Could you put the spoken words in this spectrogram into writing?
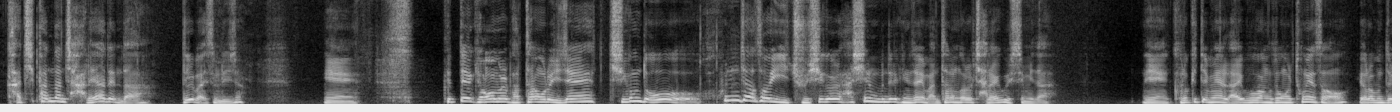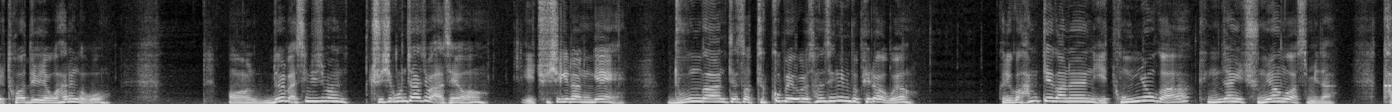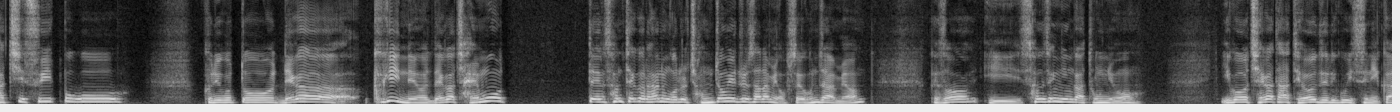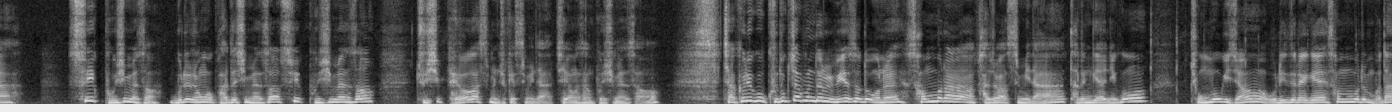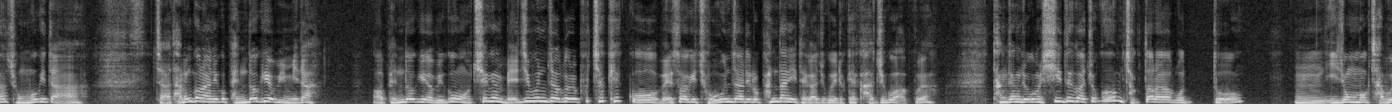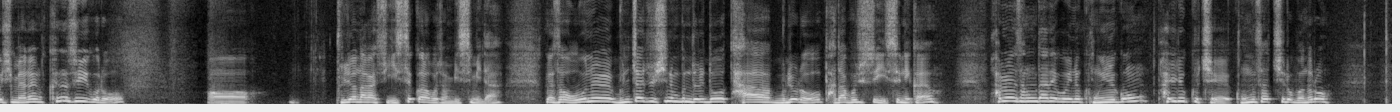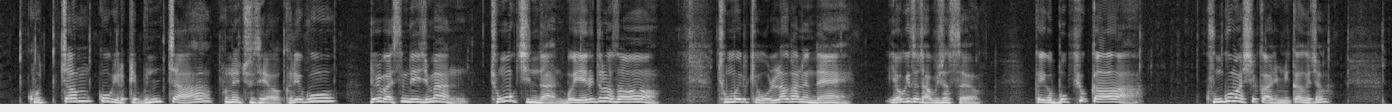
가치 판단 잘해야 된다. 늘 말씀드리죠. 예. 그때 경험을 바탕으로 이제 지금도 혼자서 이 주식을 하시는 분들이 굉장히 많다는 걸 잘 알고 있습니다. 예, 그렇기 때문에 라이브 방송을 통해서 여러분들 도와드리려고 하는 거고, 어, 늘 말씀드리지만 주식 혼자 하지 마세요. 이 주식이라는 게 누군가한테서 듣고 배울 선생님도 필요하고요. 그리고 함께 가는 이 동료가 굉장히 중요한 것 같습니다. 같이 수익 보고, 그리고 또 내가, 그게 있네요. 내가 잘못 된 선택을 하는 거를 정정해 줄 사람이 없어요. 혼자 하면. 그래서 이 선생님과 동료, 이거 제가 다 되어 드리고 있으니까 수익 보시면서 무료 종목 받으시면서 수익 보시면서 주식 배워갔으면 좋겠습니다. 제 영상 보시면서 자 그리고 구독자분들을 위해서도 오늘 선물 하나 가져왔습니다. 다른 게 아니고 종목이죠. 우리들에게 선물은 뭐다 종목이다. 자 다른 건 아니고 벤더 기업입니다. 어, 벤더 기업이고 최근 매지 분적을 포착했고 매수하기 좋은 자리로 판단이 돼가지고 이렇게 가지고 왔고요. 당장 조금 시드가 조금 적더라고 또 음, 이 종목 잡으시면은 큰 수익으로 어 불려나갈 수 있을 거라고 저는 믿습니다. 그래서 오늘 문자 주시는 분들도 다 무료로 받아보실 수 있으니까요. 화면 상단에 보이는 010-8697-0475번으로 고점 꼭 이렇게 문자 보내주세요. 그리고 늘 말씀드리지만 종목 진단, 뭐 예를 들어서 종목 이렇게 올라가는데 여기서 잡으셨어요. 그러니까 이거 목표가 궁금하실 거 아닙니까? 그죠?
